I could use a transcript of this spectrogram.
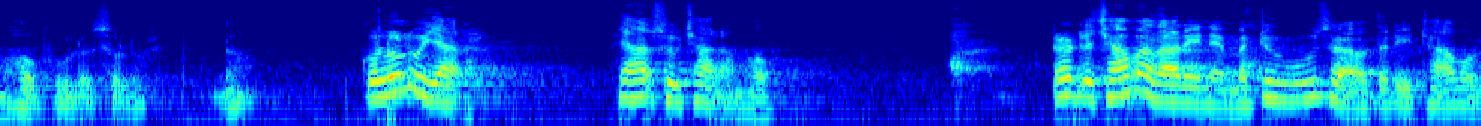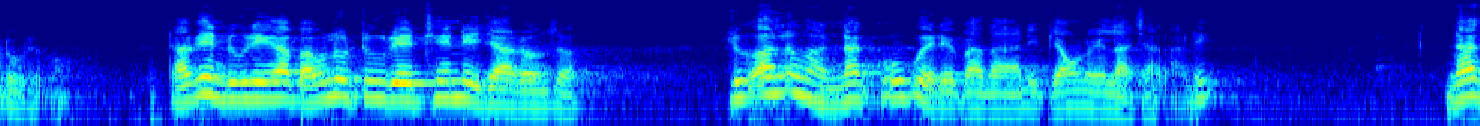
မဟုတ်ဘူးလို့ဆိုလို့နော်ကိုလို့လို့ရတာဘုရားဆုချတာမဟုတ်အဲ့တော့တခြားဘာသာတွေနဲ့မတူဘူးဆိုတာကိုသတိထားဖို့လိုတယ်ပေါ့ဒါဖြင့်လူတွေကဘာလို့တူတယ်ထင်းနေကြတော့ဆိုလူအလုံးဟာနတ်ကိုးကွယ်တဲ့ဘာသာကနေပြောင်းလဲလာကြတာလေ နတ်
